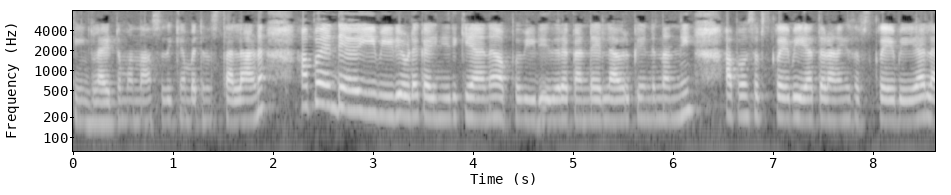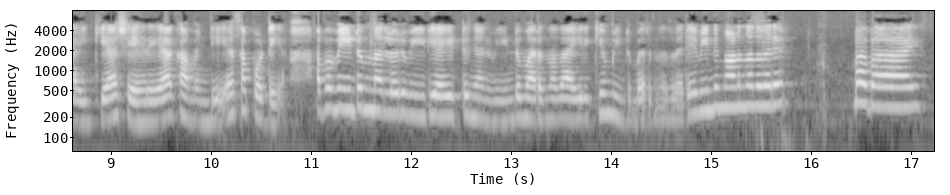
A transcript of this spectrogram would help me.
സിംഗിളായിട്ടും വന്ന് ആസ്വദിക്കാൻ പറ്റുന്ന സ്ഥലമാണ്. അപ്പോൾ എന്റെ ഈ വീഡിയോ ഇവിടെ കഴിഞ്ഞിരിക്കുകയാണ്. അപ്പോൾ വീഡിയോ ഇതുവരെ കണ്ട എല്ലാവർക്കും എന്റെ നന്ദി. അപ്പോൾ സബ്സ്ക്രൈബ് ചെയ്യാത്തവരാണെങ്കിൽ സബ്സ്ക്രൈബ് ചെയ്യുക ലൈക്ക് ചെയ്യുക ഷെയർ ചെയ്യുക കമന്റ് ചെയ്യുക സപ്പോർട്ട് ചെയ്യുക. അപ്പോൾ വീണ്ടും നല്ലൊരു വീഡിയോ ആയിട്ട് ഞാൻ വീണ്ടും വരുന്നതായിരിക്കും. വീണ്ടും വരുന്നത് വരെ വീണ്ടും കാണുന്നത് വരെ. ബൈ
